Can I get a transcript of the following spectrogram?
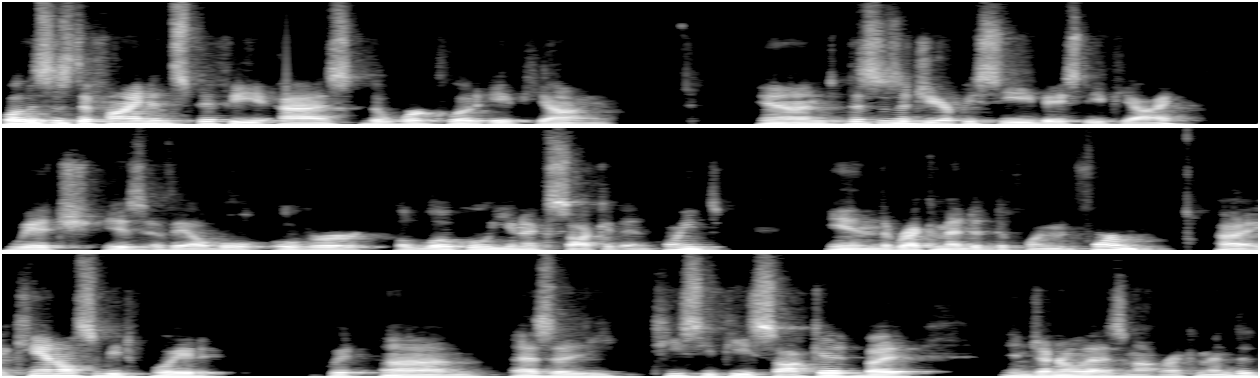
Well, this is defined in SPIFFE as the workload API. And this is a gRPC-based API, which is available over a local Unix socket endpoint in the recommended deployment form. Uh, it can also be deployed with, um, as a TCP socket, but in general, that is not recommended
